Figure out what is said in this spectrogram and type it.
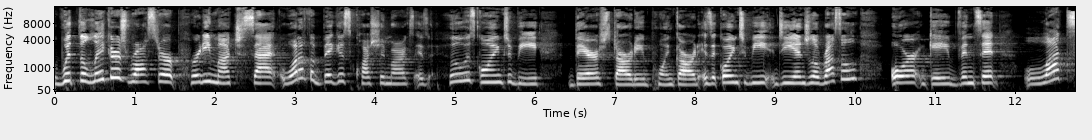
With the Lakers roster pretty much set, one of the biggest question marks is who is going to be their starting point guard. Is it going to be D'Angelo Russell or Gabe Vincent? Let's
